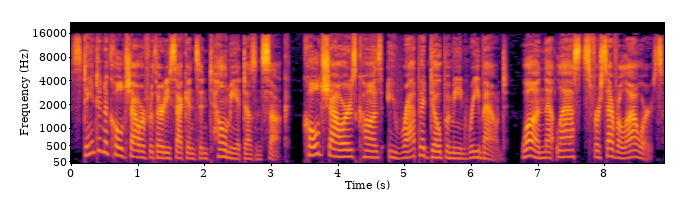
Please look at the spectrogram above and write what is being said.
Stand in a cold shower for 30 seconds and tell me it doesn't suck. Cold showers cause a rapid dopamine rebound, one that lasts for several hours.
